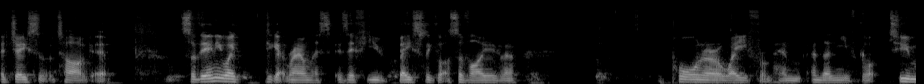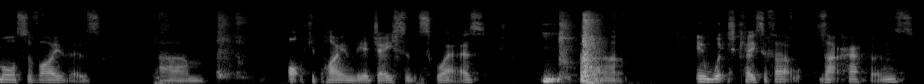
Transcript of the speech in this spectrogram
adjacent to the target. So the only way to get around this is if you've basically got a survivor corner away from him, and then you've got two more survivors um, occupying the adjacent squares. Uh, in which case, if that that happens,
